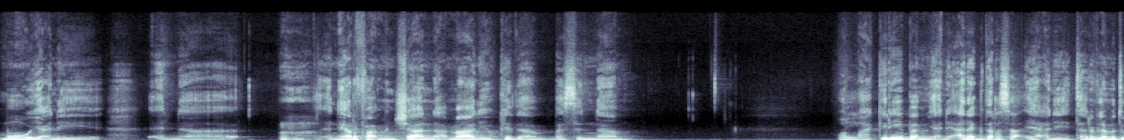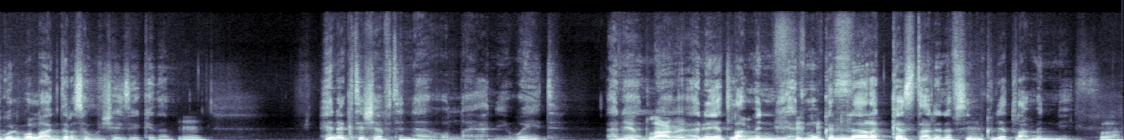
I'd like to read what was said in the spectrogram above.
مو هو يعني ان اني ارفع من شان أعمالي وكذا بس إنه والله قريبا يعني أنا أقدر أسا يعني تعرف لما تقول والله أقدر أسوي شيء زي كذا. هنا اكتشفت إنه والله يعني ويت أنا يطلع مني. أنا يطلع مني يعني ممكن لو ركزت على نفسي ممكن يطلع مني صح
